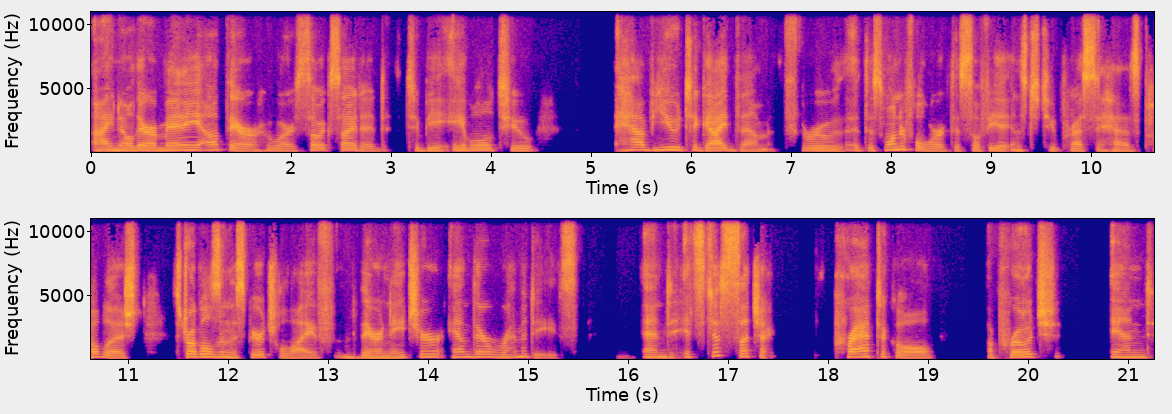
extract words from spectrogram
I know there are many out there who are so excited to be able to have you to guide them through this wonderful work that Sophia Institute Press has published Struggles in the Spiritual Life, Their Nature and Their Remedies. And it's just such a practical approach. And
